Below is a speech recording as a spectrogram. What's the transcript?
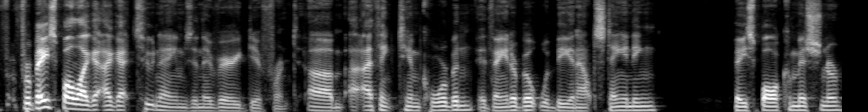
for, baseball, I got, I got two names and they're very different. Um, I, think Tim Corbin at Vanderbilt would be an outstanding baseball commissioner.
